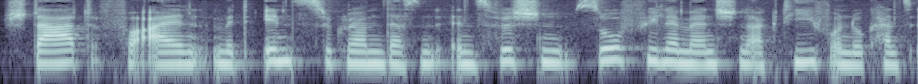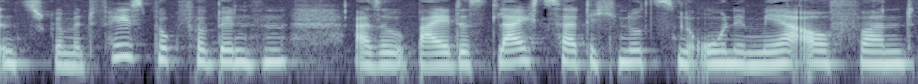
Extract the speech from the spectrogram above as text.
start vor allem mit Instagram. Da sind inzwischen so viele Menschen aktiv und du kannst Instagram mit Facebook verbinden, also beides gleichzeitig nutzen ohne Mehraufwand.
